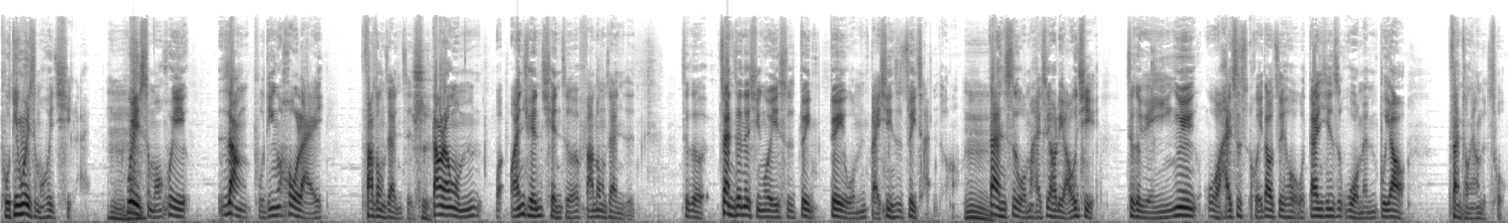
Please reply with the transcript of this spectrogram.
普京为什么会起来？嗯，为什么会让普京后来发动战争？是，当然我们完完全谴责发动战争。这个战争的行为是对对我们百姓是最惨的哈。嗯，但是我们还是要了解这个原因，因为我还是回到最后，我担心是我们不要犯同样的错。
